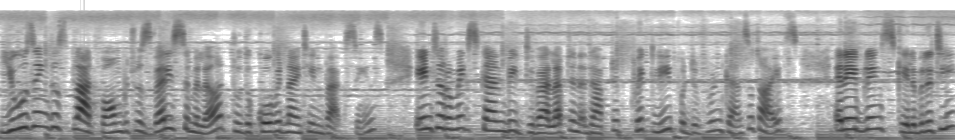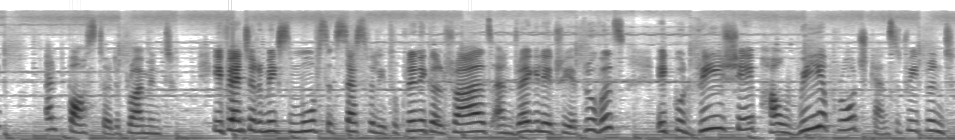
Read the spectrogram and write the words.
Using this platform, which was very similar to the COVID-19 vaccines, Enteromix can be developed and adapted quickly for different cancer types, enabling scalability and faster deployment. If Enteromix moves successfully through clinical trials and regulatory approvals, it could reshape how we approach cancer treatment.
